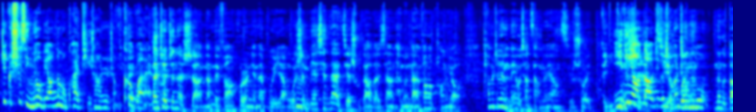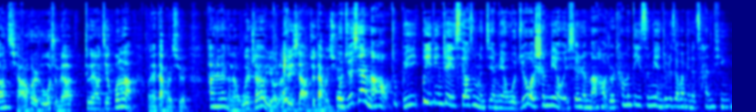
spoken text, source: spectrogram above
这个事情没有必要那么快提上日程。客观来说，嗯但这真的是啊，南北方或者年代不一样。我身边现在接触到的，像很多南方的朋友，他们这边没有像咱们那样子，就说呃一一定要到这个什么程度那个当前儿，或者说我准备要这个人要结婚了，我再带回去。他们这边可能我也只要有了对象就带回去。我觉得现在蛮好，就不一不一定这一次要这么见面。我觉得我身边有一些人蛮好，就是他们第一次面就是在外面的餐厅，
